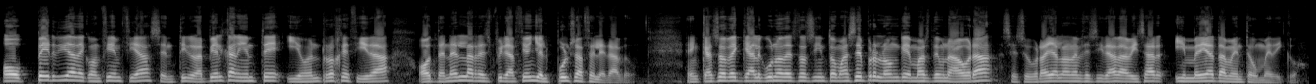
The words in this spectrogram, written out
o pérdida de conciencia, sentir la piel caliente y o enrojecida o tener la respiración y el pulso acelerado. En caso de que alguno de estos síntomas se prolongue más de una hora, se subraya la necesidad de avisar inmediatamente a un médico.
